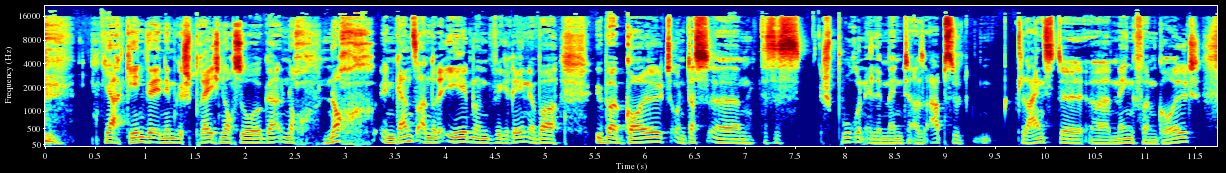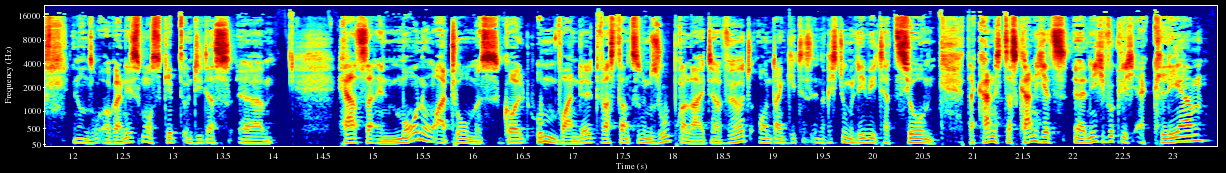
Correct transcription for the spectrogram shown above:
ja, gehen wir in dem Gespräch noch so noch noch in ganz andere Ebenen und wir reden über über Gold und das äh, das ist Spurenelemente, also absolut kleinste äh, Mengen von Gold in unserem Organismus gibt und die das äh, Herz dann in monoatomes Gold umwandelt, was dann zu einem Supraleiter wird und dann geht es in Richtung Levitation. Da kann ich, das kann ich jetzt äh, nicht wirklich erklären.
